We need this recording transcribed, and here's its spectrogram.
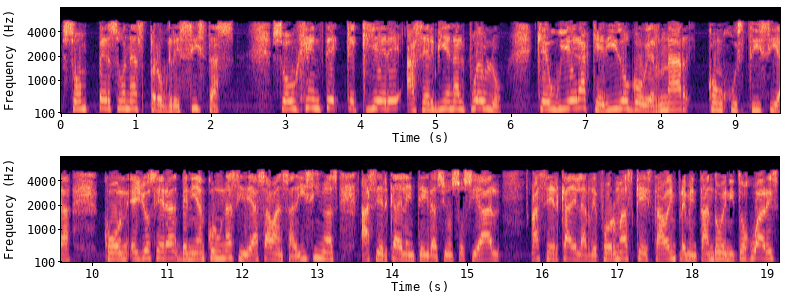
son personas progresistas. Son gente que quiere hacer bien al pueblo, que hubiera querido gobernar con justicia, con ellos eran venían con unas ideas avanzadísimas acerca de la integración social, acerca de las reformas que estaba implementando Benito Juárez.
